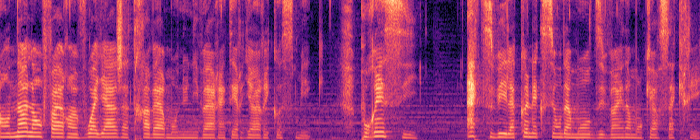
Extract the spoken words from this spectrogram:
en allant faire un voyage à travers mon univers intérieur et cosmique, pour ainsi activer la connexion d'amour divin dans mon cœur sacré.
